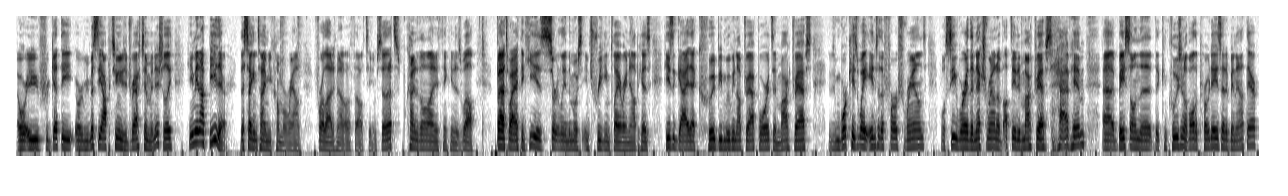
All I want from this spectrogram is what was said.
or you forget the or you miss the opportunity to draft him initially, he may not be there the second time you come around for a lot of NFL teams. So that's kind of the line of thinking as well. But that's why I think he is certainly the most intriguing player right now because he's a guy that could be moving up draft boards and mock drafts work his way into the first round. We'll see where the next round of updated mock drafts have him uh, based on the, the conclusion of all the pro days that have been out there.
